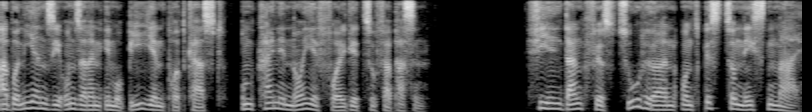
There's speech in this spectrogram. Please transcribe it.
Abonnieren Sie unseren Immobilien-Podcast, um keine neue Folge zu verpassen. Vielen Dank fürs Zuhören und bis zum nächsten Mal.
